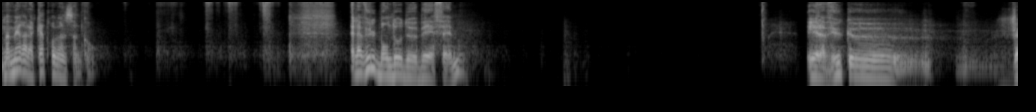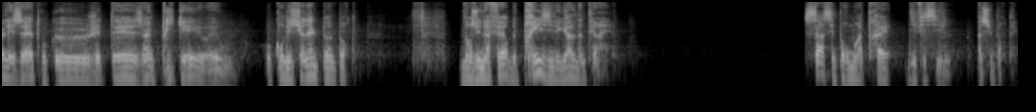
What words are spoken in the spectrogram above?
Ma mère, elle a 85 ans. Elle a vu le bandeau de BFM. Et elle a vu que j'allais être ou que j'étais impliqué, ou au conditionnel, peu importe dans une affaire de prise illégale d'intérêt. Ça, c'est pour moi très difficile à supporter.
